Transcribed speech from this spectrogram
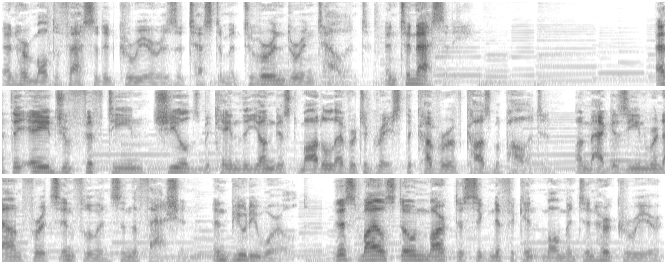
and her multifaceted career is a testament to her enduring talent and tenacity. At the age of 15, Shields became the youngest model ever to grace the cover of Cosmopolitan, a magazine renowned for its influence in the fashion and beauty world. This milestone marked a significant moment in her career,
